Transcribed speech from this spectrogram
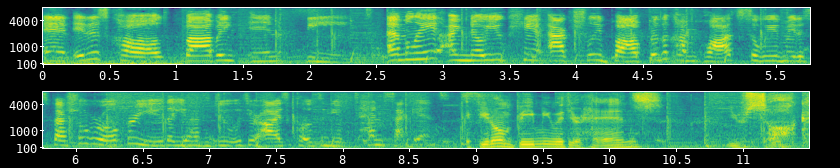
And it is called Bobbing in Fiends. Emily, I know you can't actually bob for the kumquats, so we have made a special rule for you that you have to do it with your eyes closed and you have 10 seconds. If you don't beat me with your hands, you suck.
